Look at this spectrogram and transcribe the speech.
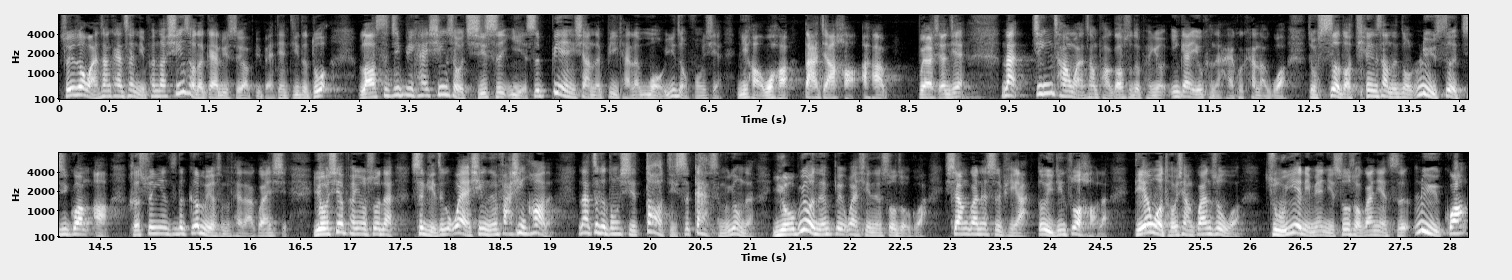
所以说晚上开车你碰到新手的概率是要比白天低得多。老司机避开新手，其实也是变相的避开了某一种风险。你好，我好，大家好啊。不要相见。那经常晚上跑高速的朋友，应该有可能还会看到过这种射到天上的这种绿色激光啊，和孙燕姿的歌没有什么太大关系。有些朋友说呢，是给这个外星人发信号的。那这个东西到底是干什么用的？有没有人被外星人收走过？相关的视频啊，都已经做好了。点我头像关注我，主页里面你搜索关键词“绿光”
